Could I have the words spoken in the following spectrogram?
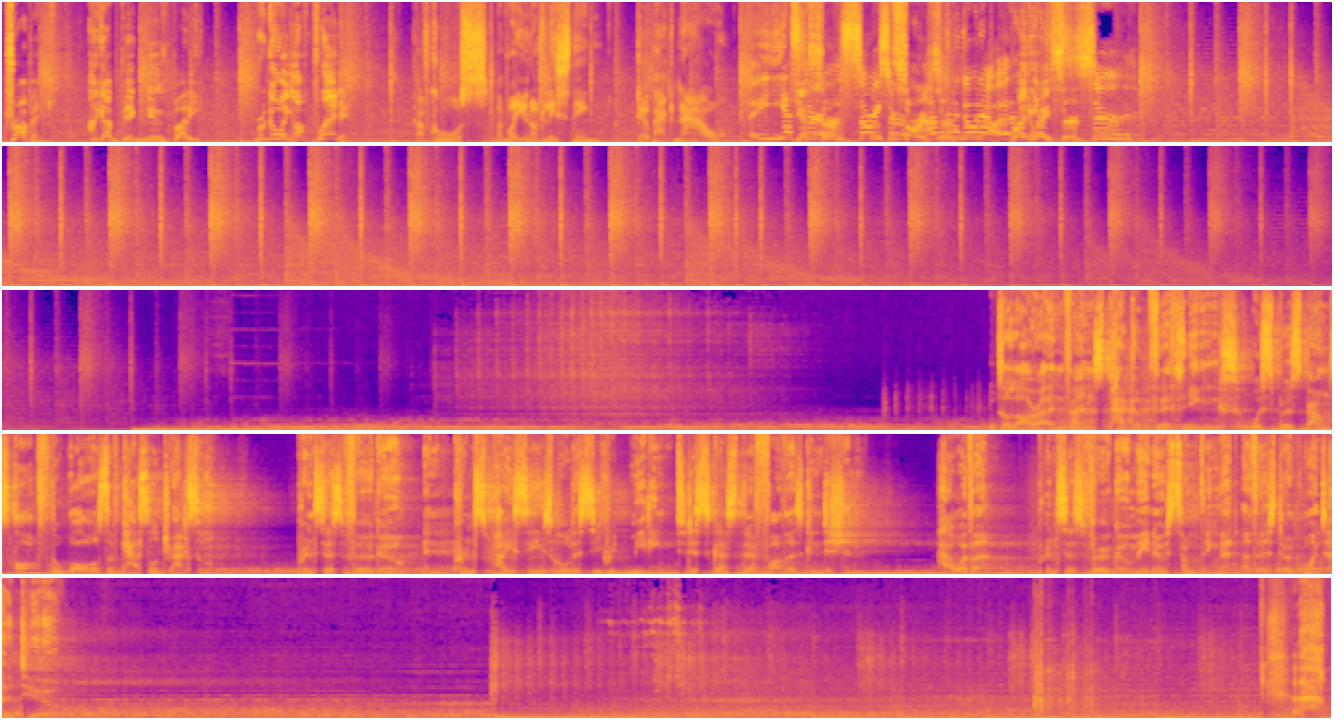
Tropic, I got big news, buddy. We're going off planet. Of course, but were you not listening? Go back now. Uh, yes, Yes, sir. sir. Uh, sorry, sir. Sorry, I'm sir. gonna go now. Uh, Right away, sir. Sir. Dalara and Vance pack up their things. Whispers bounce off the walls of Castle Draxel. Princess Virgo and Prince Pisces hold a secret meeting to discuss their father's condition. However, Princess Virgo may know something that others don't want her to.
